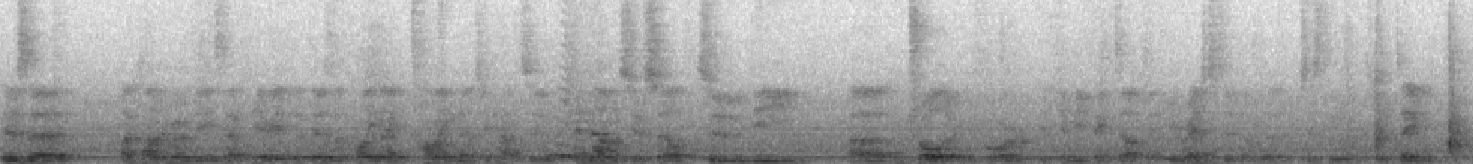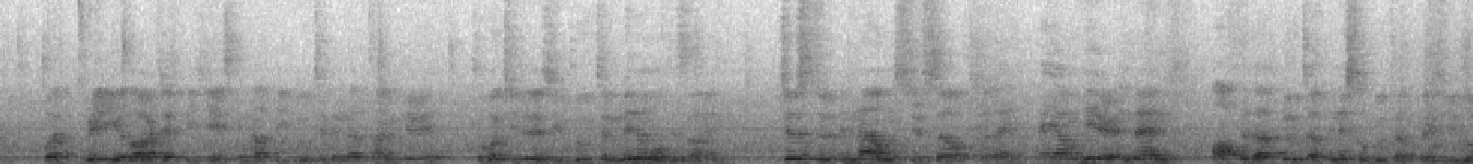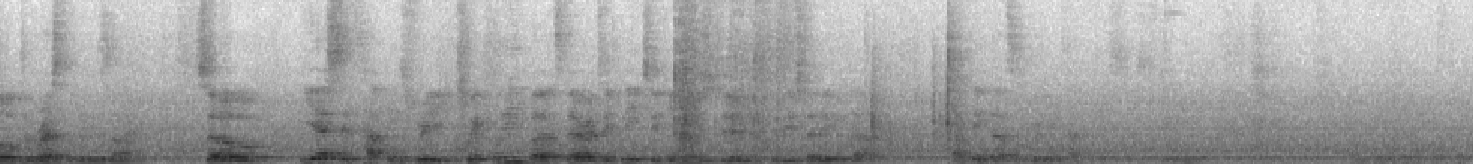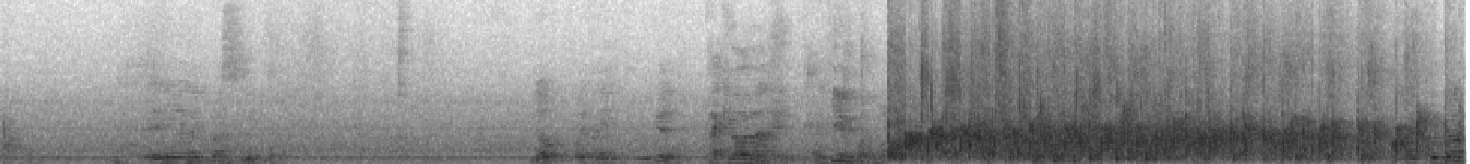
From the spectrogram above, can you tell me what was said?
there's a, I can't remember the exact period, but there's a finite time that you have to announce yourself to the uh, controller before it can be picked up and you're registered on the system table. But really, large FPGAs cannot be booted in that time period. So what you do is you boot a minimal design just to announce yourself that hey, hey, I'm here. And then after that boot up, initial boot up phase, you load the rest of the design. So yes, it happens really quickly, but there are techniques you can use to reduce that even down. I think that's a pretty practice. Any other questions? No, I think we're good. Thank you very much. Thank you. I forgot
